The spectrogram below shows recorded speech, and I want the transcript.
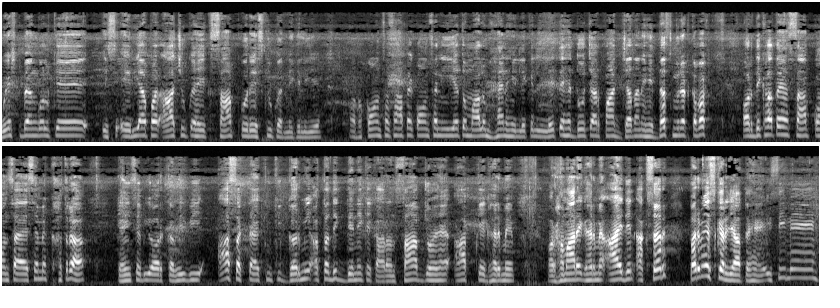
वेस्ट बंगाल के इस एरिया पर आ चुके हैं एक सांप को रेस्क्यू करने के लिए। अब कौन सा सांप है, कौन सा नहीं, ये तो मालूम है नहीं, लेकिन लेते हैं दो चार पाँच, ज़्यादा नहीं, दस मिनट का वक्त, और दिखाते हैं सांप कौन सा ऐसे में खतरा कहीं से भी और कभी भी आ सकता है, क्योंकि गर्मी अत्यधिक देने के कारण सांप जो है आपके घर में और हमारे घर में आए दिन अक्सर प्रवेश कर जाते हैं। इसी में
